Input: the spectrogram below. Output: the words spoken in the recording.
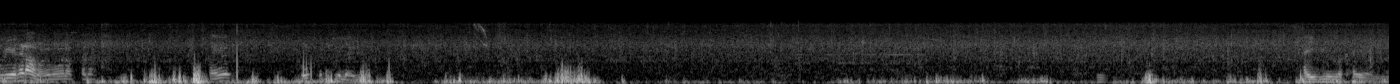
ਉਰੇ ਖੜਾਵਾਂਗੇ ਹੁਣ ਆਪਾਂ ਤਾਂ। ਹੈ? ਉਹ ਪਿੱਛੇ ਲੈ ਜਾ ਆਈ ਵੀ ਮਖਾਈ ਹੁੰਦੀ ਆ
